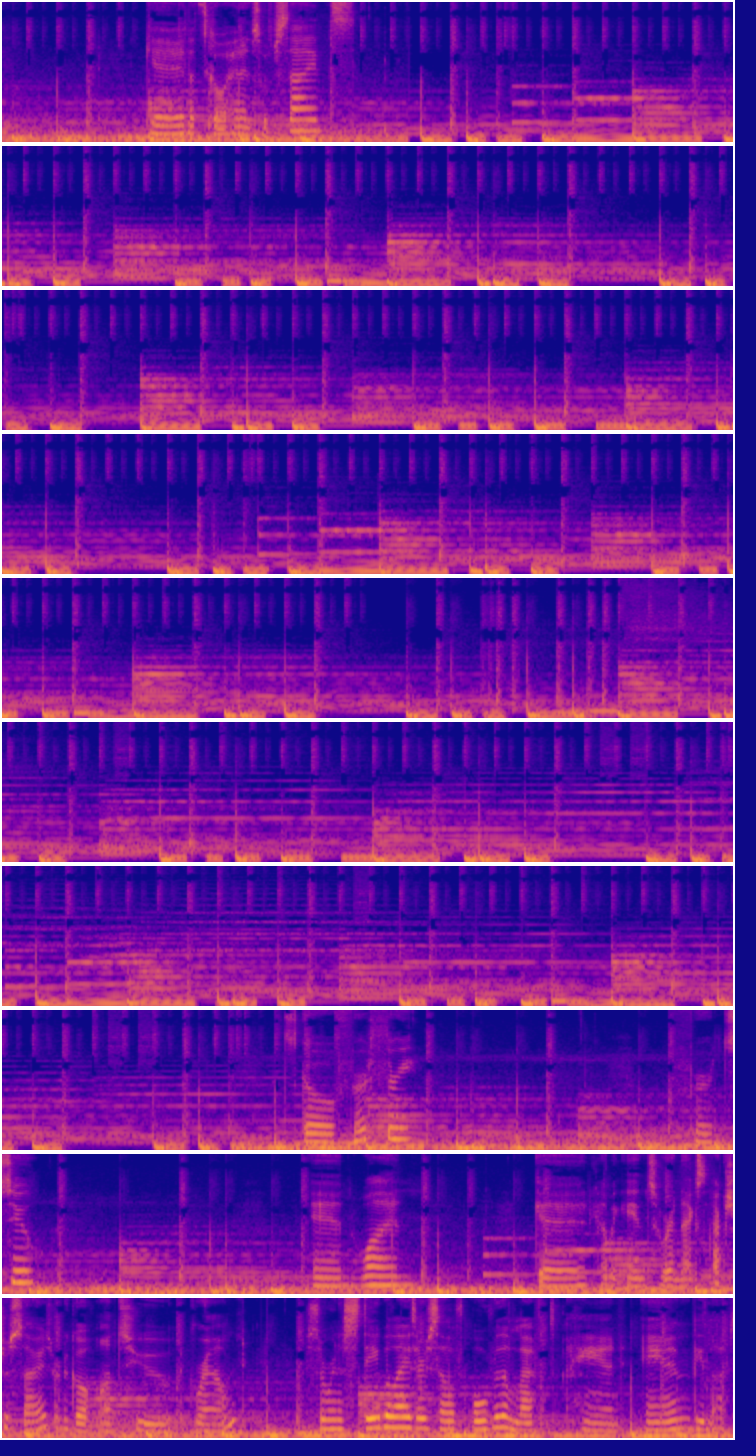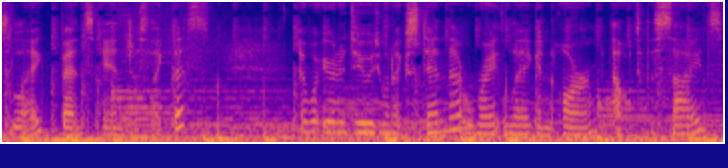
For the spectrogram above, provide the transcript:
Good. Let's go ahead and switch sides. For three, for two, and one. Good. Coming into our next exercise, we're going to go onto the ground. So we're going to stabilize ourselves over the left hand and the left leg, bent in just like this. And what you're going to do is you want to extend that right leg and arm out to the sides,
